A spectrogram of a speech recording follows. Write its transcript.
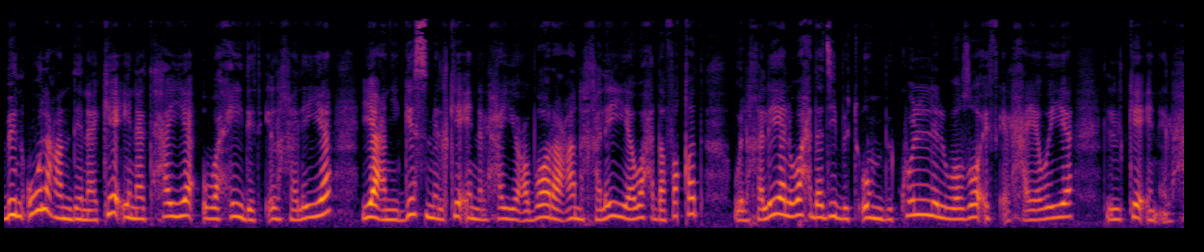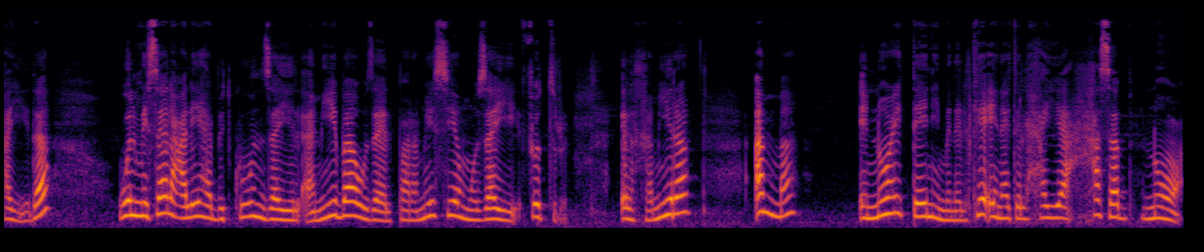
بنقول عندنا كائنات حية وحيدة الخلية يعني جسم الكائن الحي عبارة عن خلية واحدة فقط والخلية الواحدة دي بتقوم بكل الوظائف الحيوية للكائن الحي ده. والمثال عليها بتكون زي الأميبا وزي الباراميسيوم وزي فطر الخميرة. أما النوع التاني من الكائنات الحية حسب نوع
